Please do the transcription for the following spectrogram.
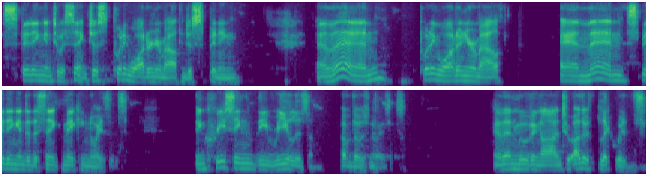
spitting into a sink, just putting water in your mouth and just spitting. And then putting water in your mouth and then spitting into the sink, making noises, increasing the realism of those noises. And then moving on to other liquids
